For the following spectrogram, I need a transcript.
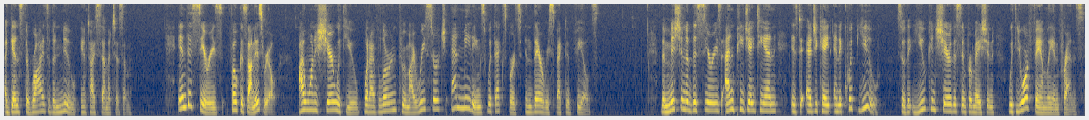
against the rise of a new anti Semitism. In this series, Focus on Israel, I want to share with you what I've learned through my research and meetings with experts in their respective fields. The mission of this series and PJTN is to educate and equip you so that you can share this information with your family and friends.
